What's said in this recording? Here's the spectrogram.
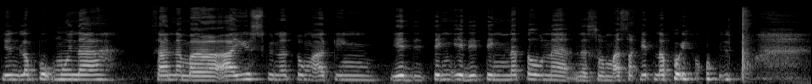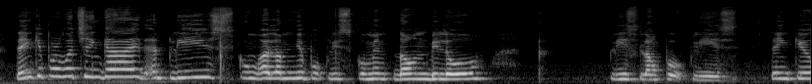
yun lang po muna. Sana maayos ko na tong aking editing-editing na to na, na sumasakit na po yung ulo. Thank you for watching, guys. And please, kung alam niyo po, please comment down below. Please lang po, please. Thank you.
